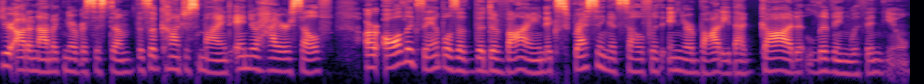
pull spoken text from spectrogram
your autonomic nervous system, the subconscious mind, and your higher self are all examples of the divine expressing itself within your body, that God living within you.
